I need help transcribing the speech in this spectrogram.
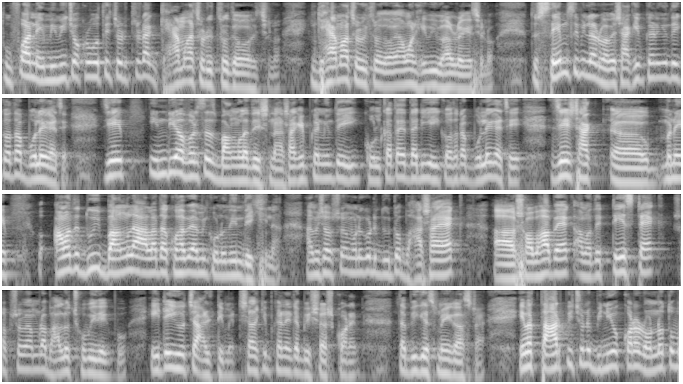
তুফানে মিমি চক্রবর্তীর চরিত্রটা ঘ্যামা চরিত্র দেওয়া হয়েছিল। ঘ্যামা চরিত্র দেওয়া আমার হেভি ভালো লেগেছিল। তো সেম সিমিলারভাবে শাকিব খান কিন্তু এই কথা বলে গেছে যে ইন্ডিয়া ভার্সেস বাংলাদেশ না। শাকিব খান কিন্তু এই কলকাতায় দাঁড়িয়ে এই কথাটা বলে গেছে যে মানে আমাদের দুই বাংলা আলাদা হবে আমি কোনোদিন দেখি না। আমি সবসময় মনে করি দুটো ভাষা এক স্বভাব এক, আমাদের টেস্ট এক, সবসময় আমরা ভালো ছবি দেখব। এটাই হচ্ছে আলটিমেট শাকিব খান এটা বিশ্বাস করেন দ্য বিগেস্ট মেগাস্টার এবার তার পিছনে বিনিয়োগ করার অন্যতম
